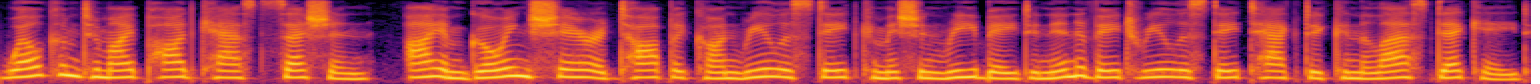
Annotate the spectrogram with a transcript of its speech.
Welcome to my podcast session. I am going to share a topic on real estate commission rebate and innovate real estate tactic in the last decade.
